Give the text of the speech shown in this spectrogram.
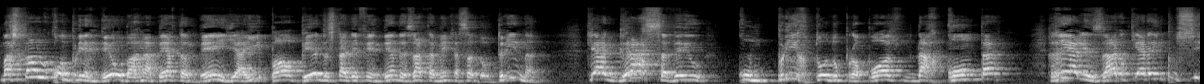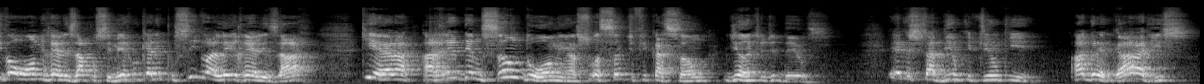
Mas Paulo compreendeu, Barnabé também, e aí Paulo, Pedro está defendendo exatamente essa doutrina, que a graça veio cumprir todo o propósito, dar conta, realizar o que era impossível ao homem realizar por si mesmo, o que era impossível à lei realizar, que era a redenção do homem, a sua santificação diante de Deus. Eles sabiam que tinham que agregar isso.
